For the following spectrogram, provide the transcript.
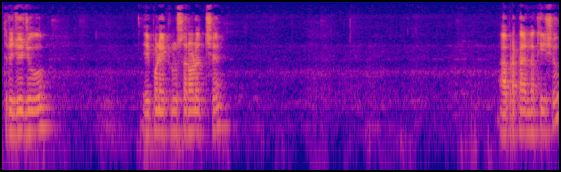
ત્રીજું જુઓ. એ પણ એટલું સરળ જ છે. આ પ્રકાર લખીશું.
